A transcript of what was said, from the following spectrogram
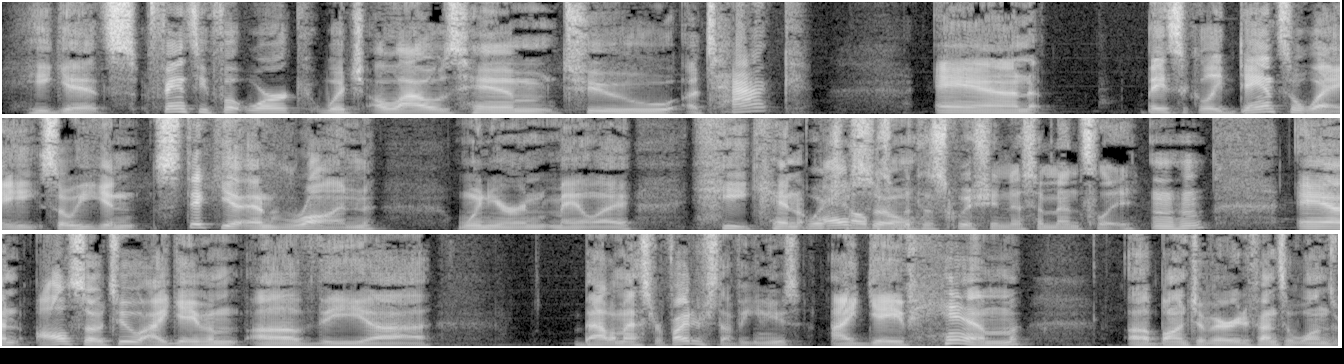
he gets fancy footwork, which allows him to attack and basically dance away so he can stick you and run when you're in melee. He can which also helps with the squishiness immensely. and also too, I gave him of the uh, Battlemaster fighter stuff he can use. I gave him a bunch of very defensive ones.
